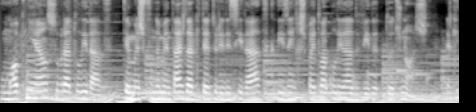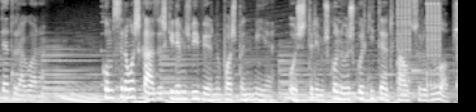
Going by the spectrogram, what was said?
Uma opinião sobre a atualidade, temas fundamentais da arquitetura e da cidade que dizem respeito à qualidade de vida de todos nós. Arquitetura agora. Como serão as casas que iremos viver no pós-pandemia? Hoje teremos connosco o arquiteto Paulo Sorodi Lopes.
